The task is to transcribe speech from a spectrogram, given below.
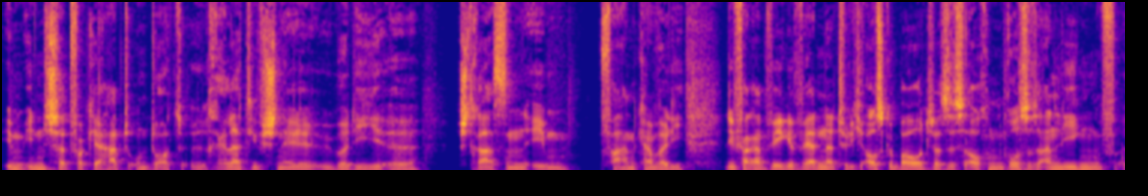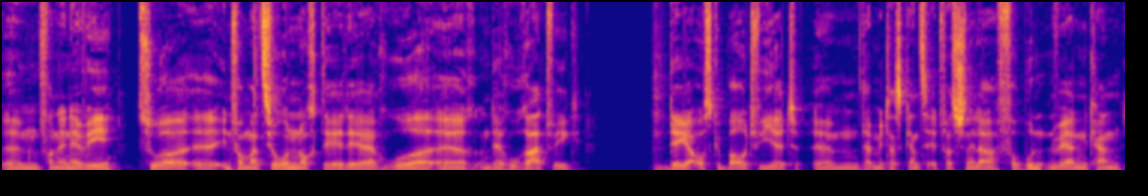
im Innenstadtverkehr hat und dort relativ schnell über die äh, Straßen eben fahren kann, weil die, die Fahrradwege werden natürlich ausgebaut. Das ist auch ein großes Anliegen ähm, von NRW. Zur äh, Information noch der, der, Ruhr, äh, der Ruhrradweg der ja ausgebaut wird, ähm, damit das Ganze etwas schneller verbunden werden kann.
